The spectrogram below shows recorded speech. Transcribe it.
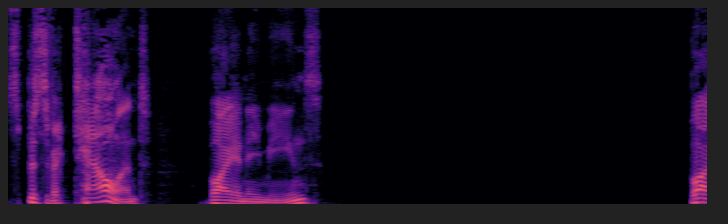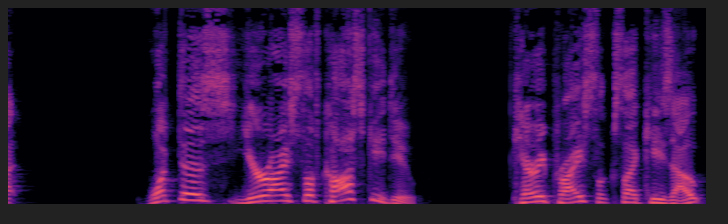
specific talent by any means. But what does Juraj Slafkovsky do? Carey Price looks like he's out.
